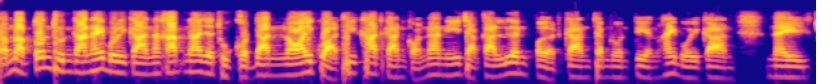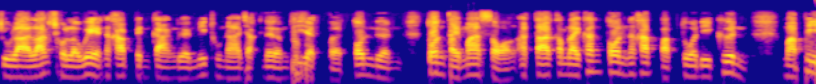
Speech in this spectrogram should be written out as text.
สำหรับต้นทุนการให้บริการนะครับ น่าจะถูกกดดันน้อยกว่าที่คาดการก่อนหน้านี้ จากการเลื่อนเปิดการจำนวนเตียงให้บริการในจุฬาลักษณ์ชลเวชนะครับ เป็นกลางเดือนมิถุนาจากเดิมที่จะเปิดต้นเดือนต้นไตรมาส 2 อัตรากำไรขั้นต้นนะครับ ปรับตัวดีขึ้นมาพี่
